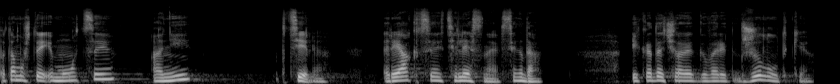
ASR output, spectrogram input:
Потому что эмоции, они в теле. Реакция телесная всегда. И когда человек говорит «в желудке»,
